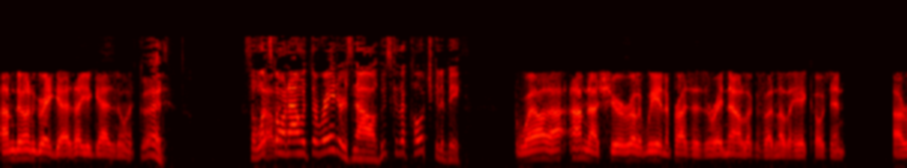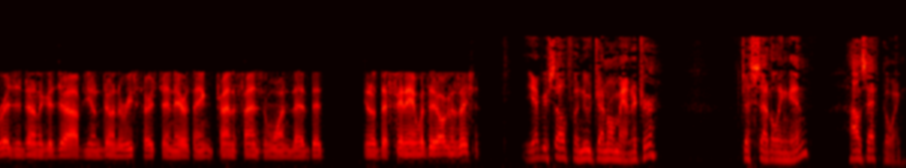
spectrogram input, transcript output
I'm doing great, guys. How you guys doing? Good. So what's Solid. going on with the Raiders now? Who's the coach going to be? Well, I, I'm not sure really. We're in the process of right now looking for another head coach, and uh, Reggie done a good job, you know, doing the research and everything, trying to find someone that that you know that fit in with the organization. You have yourself a new general manager, just settling in. How's that going?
